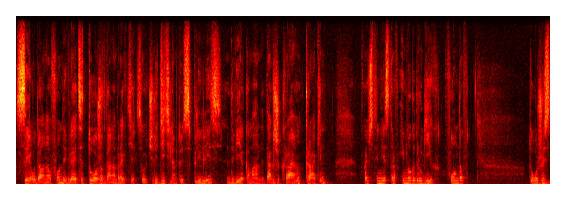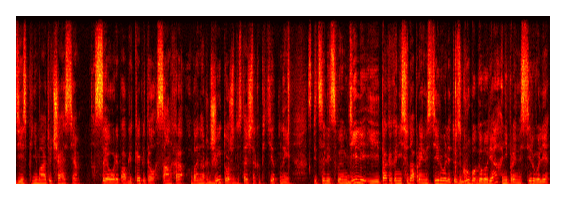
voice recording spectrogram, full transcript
SEO данного фонда является тоже в данном проекте соучредителем, то есть сплелись две команды. Также Kraken в качестве инвесторов и много других фондов тоже здесь принимают участие. SEO Republic Capital, Sanhra Banerjee, тоже достаточно компетентный специалист в своем деле, и так как они сюда проинвестировали, то есть, грубо говоря, они проинвестировали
